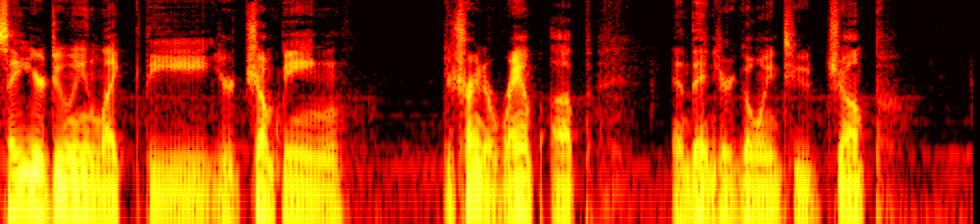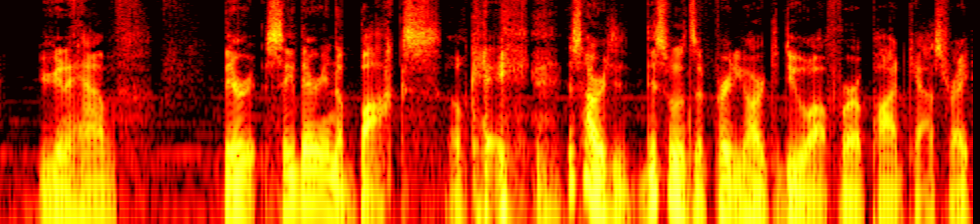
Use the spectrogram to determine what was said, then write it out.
say you're doing like the you're jumping you're trying to ramp up and then you're going to jump you're going to have they're say they're in a box okay this hard to this one's a pretty hard to do for a podcast right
